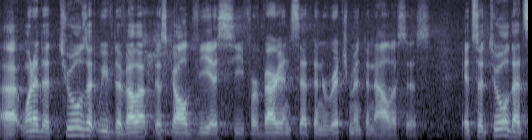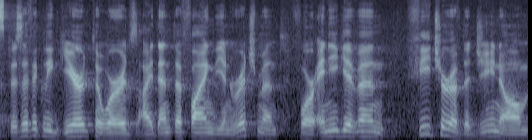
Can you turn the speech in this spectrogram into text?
uh, one of the tools that we've developed is called VSE for Variant Set Enrichment Analysis. It's a tool that's specifically geared towards identifying the enrichment for any given feature of the genome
